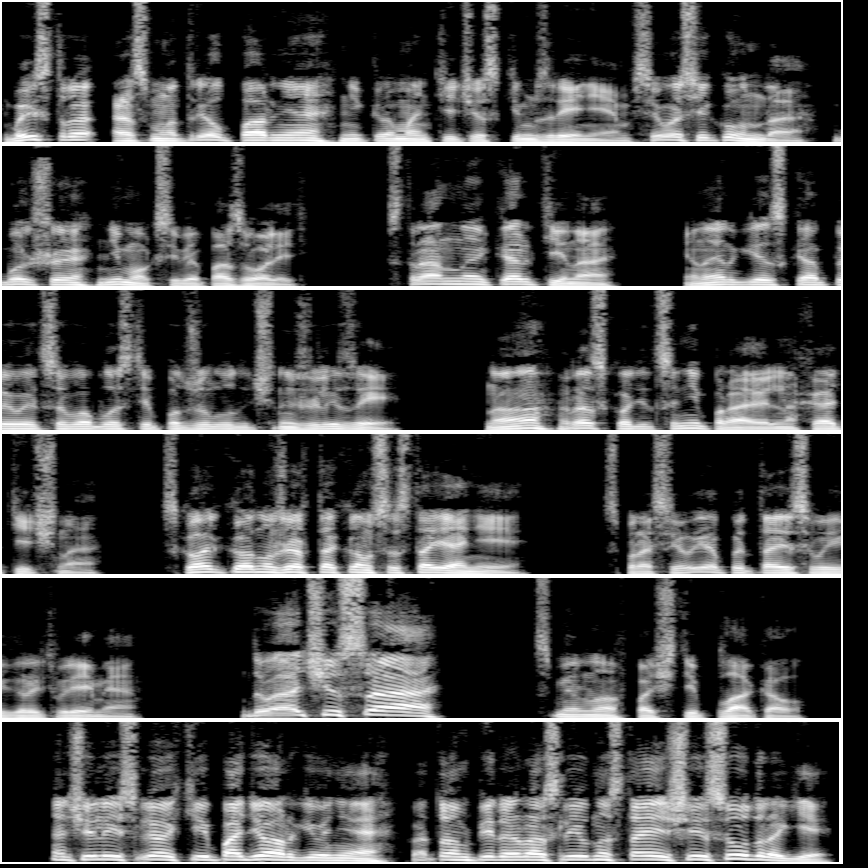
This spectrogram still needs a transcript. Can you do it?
Быстро осмотрел парня некромантическим зрением. Всего секунда, больше не мог себе позволить. Странная картина. Энергия скапливается в области поджелудочной железы, но расходится неправильно, хаотично. «Сколько он уже в таком состоянии?» — спросил я, пытаясь выиграть время. «Два часа!» — Смирнов почти плакал. «Начались легкие подергивания, потом переросли в настоящие судороги.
